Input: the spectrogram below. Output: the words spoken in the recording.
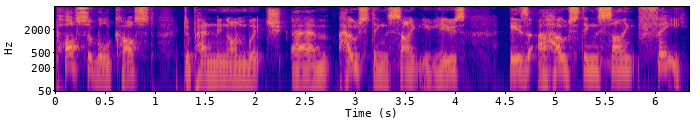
possible cost, depending on which um, hosting site you use, is a hosting site fee.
